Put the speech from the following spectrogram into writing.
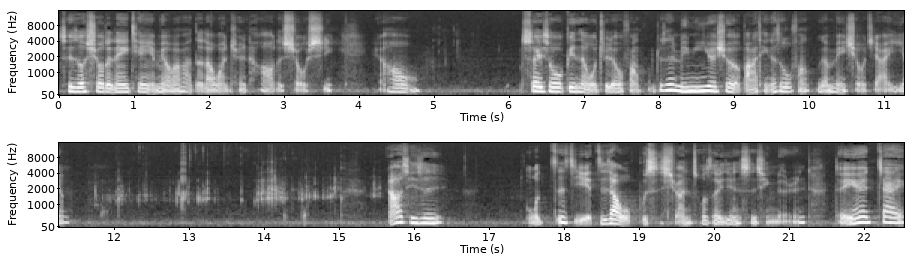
所以说休的那一天也没有办法得到完全好好的休息，然后所以说我变成我觉得我仿佛就是明明月休有八天，但是我仿佛跟没休假一样。然后其实我自己也知道，我不是喜欢做这件事情的人，对，因为在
